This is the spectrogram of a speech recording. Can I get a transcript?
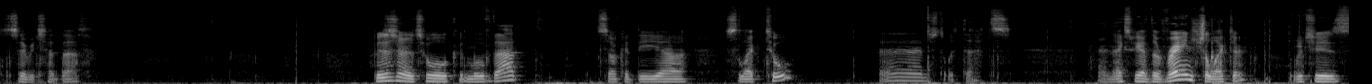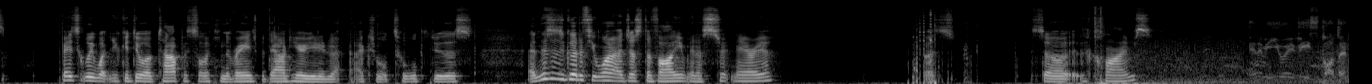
say we just had that. Positioner tool could move that. So could the uh, select tool. And just delete that. And next we have the range selector, which is basically what you could do up top is selecting the range, but down here you need an actual tool to do this. And this is good if you want to adjust the volume in a certain area. But, so it climbs. spotted.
